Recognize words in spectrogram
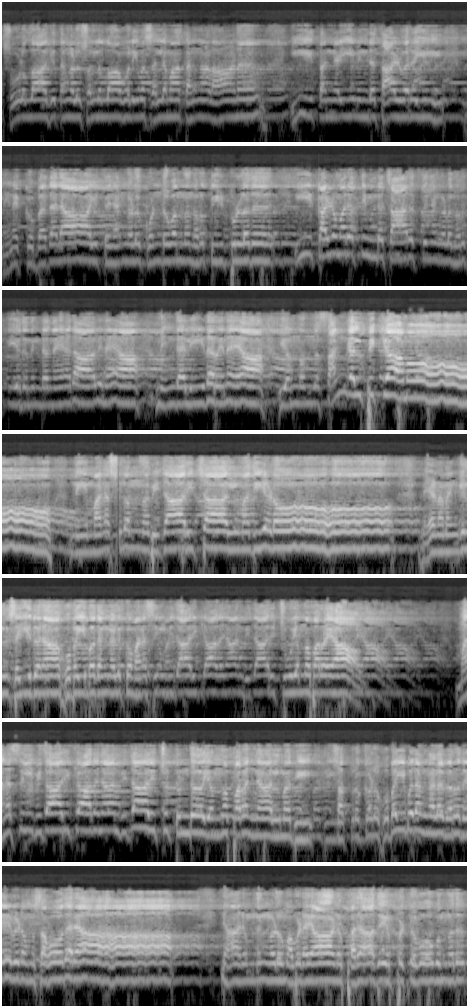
റസൂലുള്ളാഹി തങ്ങൾ സല്ലല്ലാഹു അലൈഹി വസല്ലമ തങ്ങളാണ് ഈ തന്നെയുമിന്റെ താഴ്വരയിൽ നിനക്ക് ബദലായിട്ട് ഞങ്ങൾ കൊണ്ടുവന്ന് നിർത്തിയിട്ടുള്ളത്. ഈ കഴുമരത്തിന്റെ ചാരത്ത് ഞങ്ങൾ നിർത്തിയത് നിന്റെ നേതാവിനെയാ നിന്റെ ലീഡറിനെയാ. എന്നൊന്ന് സങ്കൽപ്പിക്കാമോ? നീ മനസ്സിലൊന്ന് വിചാരിച്ചാൽ മതിയടോ. വേണമെങ്കിൽ സയ്യിദന ഹുബൈബതങ്ങൾക്ക് മനസ്സിൽ വിചാരിക്കാതെ ഞാൻ വിചാരിച്ചു എന്ന് പറയാം. മനസ്സിൽ വിചാരിക്കാതെ ഞാൻ വിചാരിച്ചിട്ടുണ്ട് എന്ന് പറഞ്ഞാൽ മതി. ശത്രുക്കൾ ഹുബൈബ് തങ്ങളെ വെറുതെ വിടും സഹോദരാ. ഞാനും നിങ്ങളും അവിടെയാണ് പരാജയപ്പെട്ടു പോകുന്നത്.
